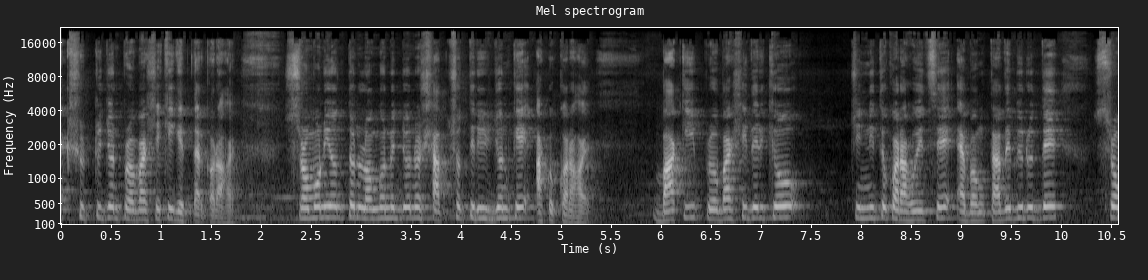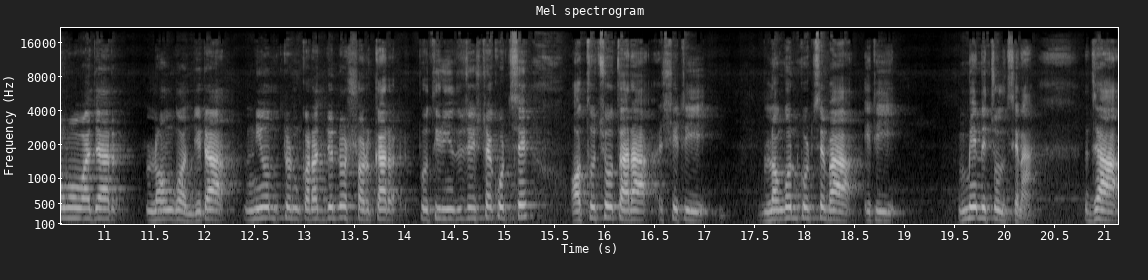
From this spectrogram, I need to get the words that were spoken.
একষট্টি জন প্রবাসীকে গ্রেপ্তার করা হয়। শ্রম নিয়ন্ত্রণ লঙ্ঘনের জন্য সাতশো তিরিশ জনকে আটক করা হয়। বাকি প্রবাসীদেরকেও চিহ্নিত করা হয়েছে এবং তাদের বিরুদ্ধে শ্রমবাজার লঙ্ঘন, যেটা নিয়ন্ত্রণ করার জন্য সরকার প্রতিনিয়ত চেষ্টা করছে, অথচ তারা সেটি লঙ্ঘন করছে বা এটি মেনে চলছে না, যা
